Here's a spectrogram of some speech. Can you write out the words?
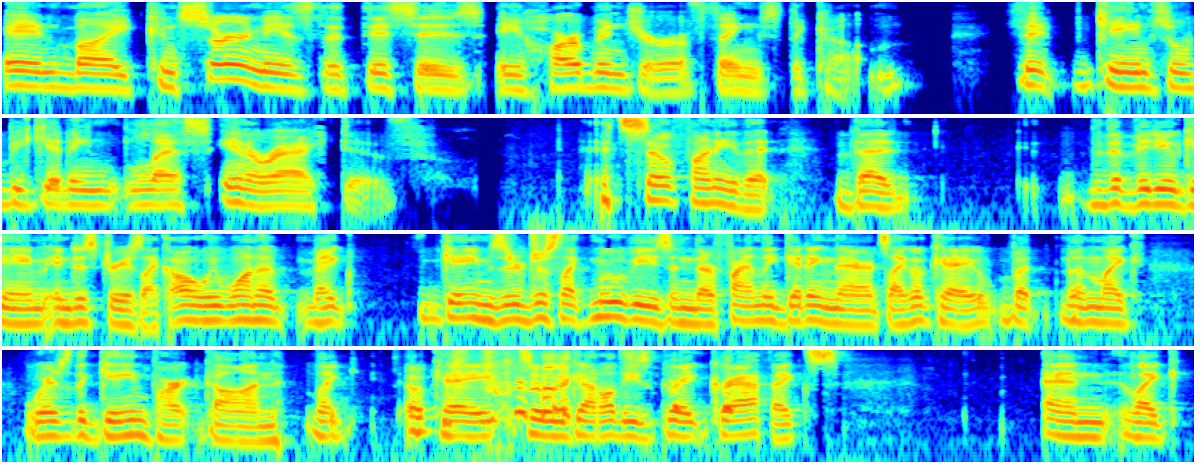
and my concern is that this is a harbinger of things to come that games will be getting less interactive it's so funny that the the video game industry is like oh we want to make games that are just like movies and they're finally getting there it's like okay but then like where's the game part gone? Like, okay, so we got all these great graphics and like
